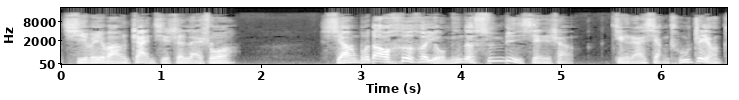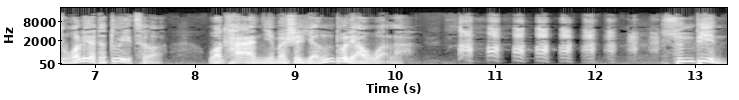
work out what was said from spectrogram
齐威王站起身来说：“想不到赫赫有名的孙膑先生竟然想出这样拙劣的对策，我看你们是赢不了我了。”孙膑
